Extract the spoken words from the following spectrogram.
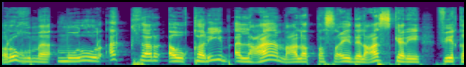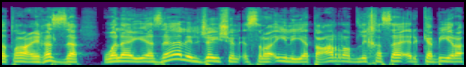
رغم مرور أكثر أو قريب العام على التصعيد العسكري في قطاع غزة ولا يزال الجيش الإسرائيلي يتعرض لخسائر كبيرة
